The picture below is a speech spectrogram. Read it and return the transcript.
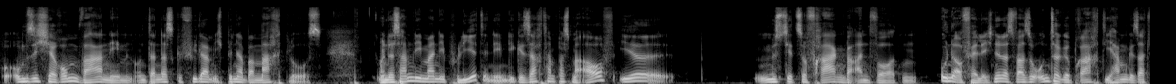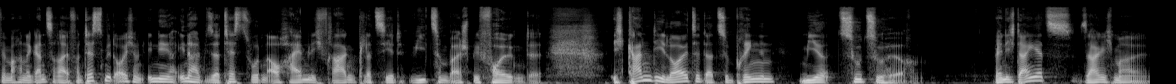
um sich herum wahrnehmen und dann das Gefühl haben, ich bin aber machtlos. Und das haben die manipuliert, indem die gesagt haben, pass mal auf, ihr müsst jetzt so Fragen beantworten. Unauffällig, ne? Das war so untergebracht. Die haben gesagt, wir machen eine ganze Reihe von Tests mit euch und in, innerhalb dieser Tests wurden auch heimlich Fragen platziert, wie zum Beispiel folgende. Ich kann die Leute dazu bringen, mir zuzuhören. Wenn ich da jetzt, sage ich mal,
